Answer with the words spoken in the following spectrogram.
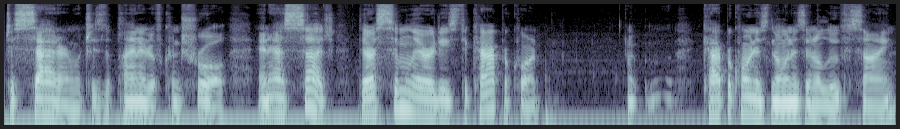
to Saturn, which is the planet of control. And as such, there are similarities to Capricorn. Capricorn is known as an aloof sign.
